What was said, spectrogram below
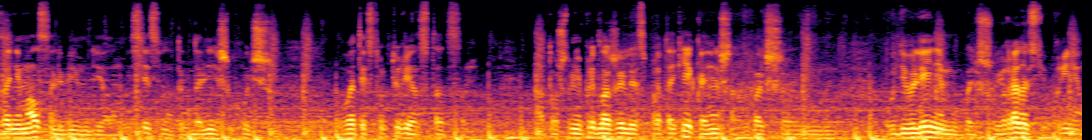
занимался любимым делом, естественно, ты в дальнейшем хочешь в этой структуре остаться. А то, что мне предложили в «Спартаке», конечно, с большим удивлением и большой радостью принял.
